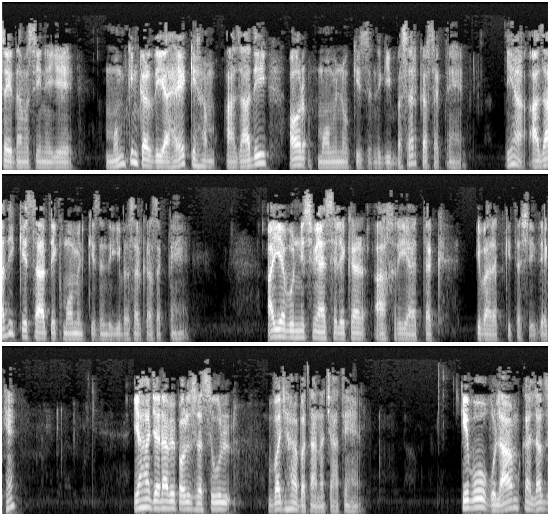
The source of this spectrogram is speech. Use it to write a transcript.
سیدہ مسیح نے یہ ممکن کر دیا ہے کہ ہم آزادی اور مومنوں کی زندگی بسر کر سکتے ہیں۔ جی ہاں آزادی کے ساتھ ایک مومن کی زندگی بسر کر سکتے ہیں۔ آئیے اب انیسویں آیت سے لے کر آخری آیت تک عبارت کی تشریح دیکھیں۔ یہاں جناب پولس رسول وجہ بتانا چاہتے ہیں۔ کہ وہ غلام کا لفظ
